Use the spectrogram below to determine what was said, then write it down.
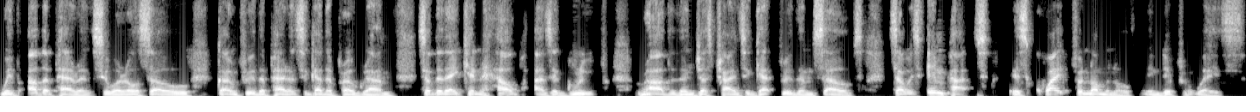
with other parents who are also going through the Parents Together program so that they can help as a group rather than just trying to get through themselves. So its impact is quite phenomenal in different ways.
